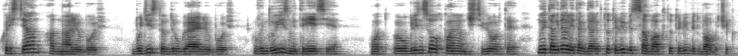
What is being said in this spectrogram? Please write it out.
У христиан одна любовь, буддистов другая любовь, в индуизме третья, вот, у близнецовых пламен четвертая, ну и так далее, и так далее. Кто-то любит собак, кто-то любит бабочек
